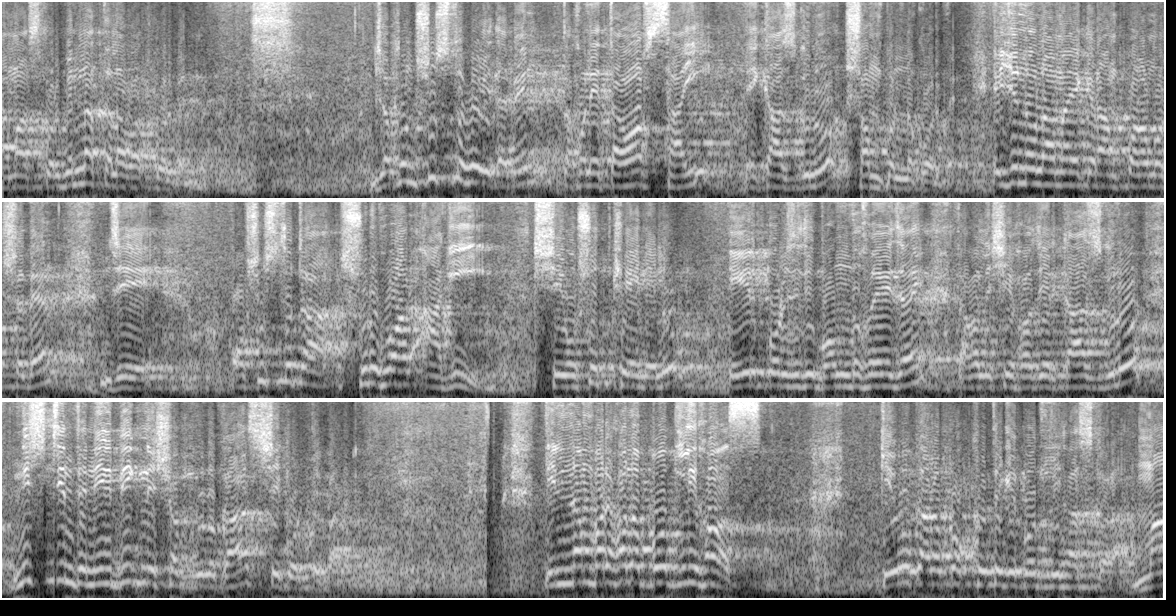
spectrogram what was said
নামাজ পড়বেন না, তেলাওয়াত করবেন না। যখন সুস্থ হয়ে যাবেন, তখন এই তাওয়াফ সাই এই কাজগুলো সম্পন্ন করবেন এই জন্য ওলামায়কের পরামর্শ দেন যে অসুস্থতা শুরু হওয়ার আগেই সে ওষুধ খেয়ে নিল, এরপর যদি বন্ধ হয়ে যায়, তাহলে সে হজের কাজগুলো, নিশ্চিন্তে, নির্বিঘ্নে সবগুলো কাজ সে করতে পারবে। তিন নম্বরে হলো বদলি হজ। কেউ কারও পক্ষ থেকে বদলি হজ করা। মা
